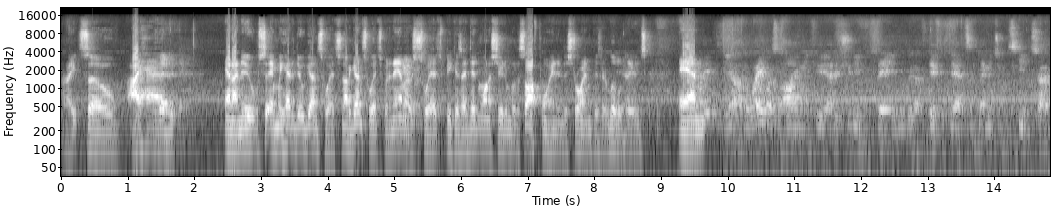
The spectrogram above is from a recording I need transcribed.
right? So I had, and I knew, and we had to do a gun switch, not a gun switch, but an ammo switch because I didn't want to shoot him with a soft point and destroy him because they're little dudes. And The way- yeah, the way he was lying, if you had to shoot him there, you would have definitely had some damage on the skin. So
